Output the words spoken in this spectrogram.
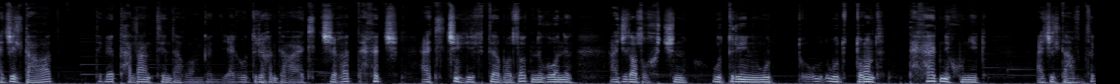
ажилд аваад тэгээд талантын дагуу ингээд яг өдрийнхэн дагуу ажиллаж байгаа дахиж ажилчин хэрэгтэй болоод нөгөө нэг ажил олгогч нь өдрийн үд дунд дахиад нэг хүнийг ажилд авдаг.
